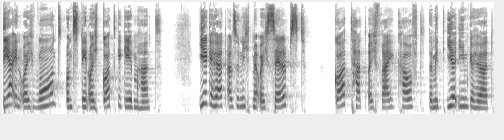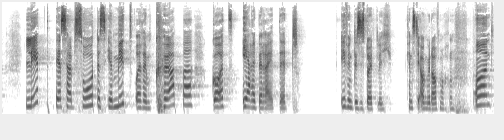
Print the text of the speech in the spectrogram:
der in euch wohnt und den euch Gott gegeben hat? Ihr gehört also nicht mehr euch selbst. Gott hat euch freigekauft, damit ihr ihm gehört. Lebt deshalb so, dass ihr mit eurem Körper Gott Ehre bereitet. Ich finde, das ist deutlich. Kannst die Augen wieder aufmachen. Und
